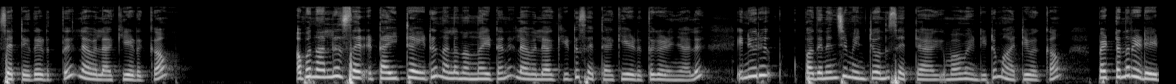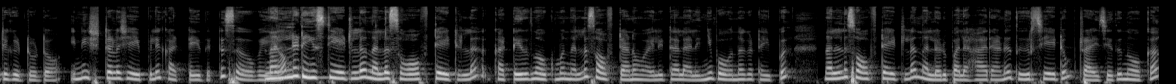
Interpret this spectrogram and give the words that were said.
സെറ്റ് ചെയ്തെടുത്ത് ലെവലാക്കി എടുക്കാം. അപ്പോൾ നല്ല ടൈറ്റായിട്ട് നല്ല നന്നായിട്ട് തന്നെ ലെവലാക്കിയിട്ട് സെറ്റാക്കി എടുത്തു കഴിഞ്ഞാൽ ഇനിയൊരു പതിനഞ്ച് മിനിറ്റ് ഒന്ന് സെറ്റ് ആകുമ്പോൾ വേണ്ടിയിട്ട് മാറ്റി വെക്കാം. പെട്ടെന്ന് റെഡി ആയിട്ട് കിട്ടും കേട്ടോ ഇനി ഇഷ്ടമുള്ള ഷേപ്പിൽ കട്ട് ചെയ്തിട്ട് സെർവ് ചെയ്യാം. നല്ല ടേസ്റ്റി ആയിട്ടുള്ള നല്ല സോഫ്റ്റ് ആയിട്ടുള്ള കട്ട് ചെയ്ത് നോക്കുമ്പോൾ നല്ല സോഫ്റ്റാണ് വയലിട്ടാൽ അലിഞ്ഞു പോകുന്ന ടൈപ്പ് നല്ല സോഫ്റ്റ് ആയിട്ടുള്ള നല്ലൊരു പലഹാരമാണ്. തീർച്ചയായിട്ടും ട്രൈ ചെയ്ത് നോക്കുക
